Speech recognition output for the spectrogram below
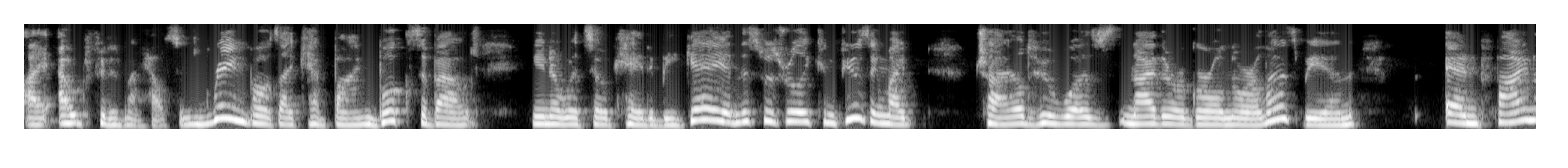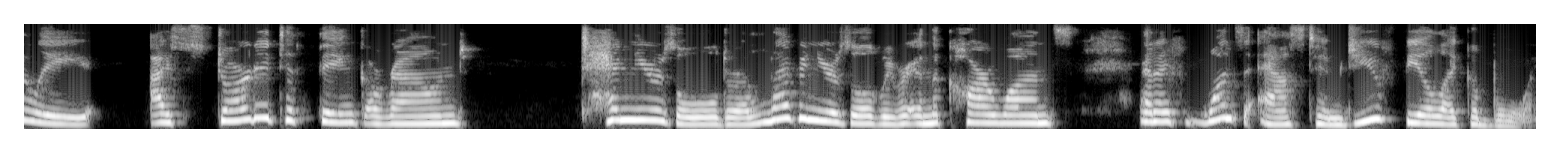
I outfitted my house in rainbows. I kept buying books about, you know, it's okay to be gay. And this was really confusing my child who was neither a girl nor a lesbian. And finally, I started to think around 10 years old or 11 years old. We were in the car once, and I once asked him, Do you feel like a boy?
